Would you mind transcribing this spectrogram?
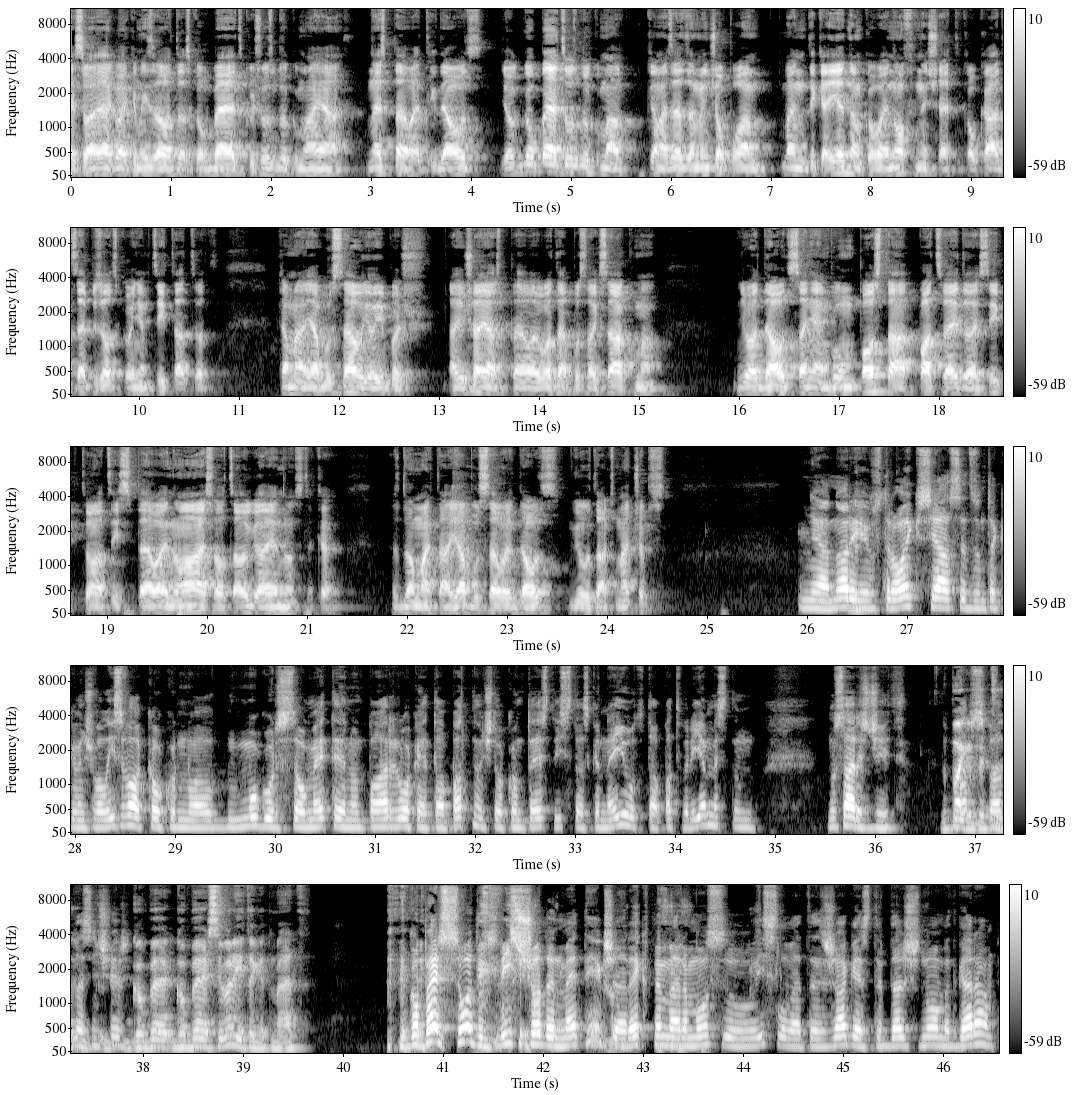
Es vairāk laikam izvēlētos kaut bēdu, kurš uzbrukumā jā, nespēlē tik daudz. Jo bēdas uzbrukumā, kā mēs redzam, viņš plāno vai nu tikai iedomko vai nofinišēt kaut kādas epizodes, ko viņam citi atrod. Kamēr jābūt sev, jo īpaši arī šajā spēlē, otrā puslaika sākumā, ļoti daudz saņēma bumbu postā, pats veidoja situācijas, spēlēja no vēl caurgājienos. Es domāju, tā jābūt sev ir daudz grūtāks matčups. Jā, nu arī uz trojkas jāsadz, un tā, viņš vēl izvelk kaut kur no muguras savu metienu un pāri rokai tāpat, nu, viņš to kontestu izstāsta, ka nejūt, tāpat var iemest, un, nu, sarežģīti. Nu, pagaid, bet viņš ir. Gober, Gobērs jau arī tagad met. Gobērs sodījums visu šodien met iekšā, reka, piemēram, mūsu izslavētais žagers tur dažus nomet garām.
